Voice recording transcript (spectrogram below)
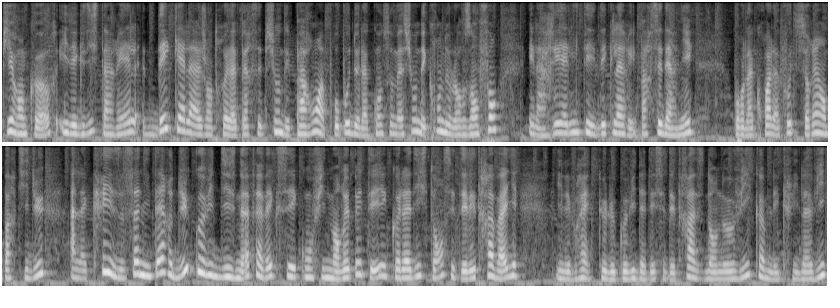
Pire encore, il existe un réel décalage entre la perception des parents à propos de la consommation d'écran de leurs enfants et la réalité déclarée par ces derniers. Pour la Croix, la faute serait en partie due à la crise sanitaire du Covid-19 avec ses confinements répétés, école à distance et télétravail. Il est vrai que le Covid a laissé des traces dans nos vies, comme l'écrit la vie,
